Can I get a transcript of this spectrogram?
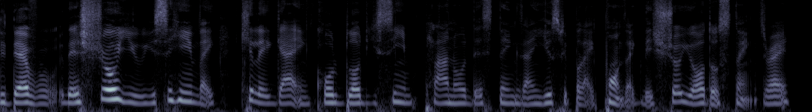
the devil. They show you, you see him like kill a guy in cold blood. You see him plan all these things and use people like pawns. Like they show you all those things, right?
